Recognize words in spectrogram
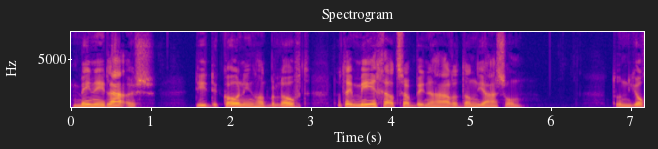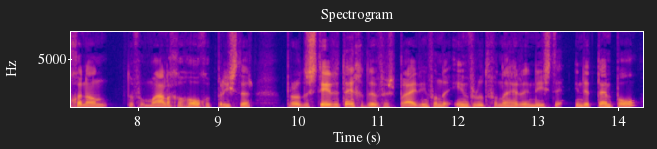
Menelaus, die de koning had beloofd dat hij meer geld zou binnenhalen dan Jason. Toen Jochanan, de voormalige hoge priester, protesteerde tegen de verspreiding van de invloed van de Hellenisten in de tempel,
